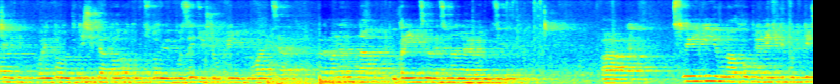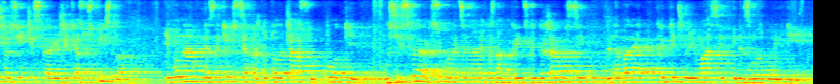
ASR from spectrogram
ще від орієнтовно 2005 року відстоюю позицію, що в Україні відбувається перманентна українська національна революція. А, своєю дією вона охоплює не тільки політично всі інші сфери життя суспільства, і вона не закінчиться аж до того часу, поки в усіх сферах сума національних ознак української державності не набере критичної маси і незворотної дії.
